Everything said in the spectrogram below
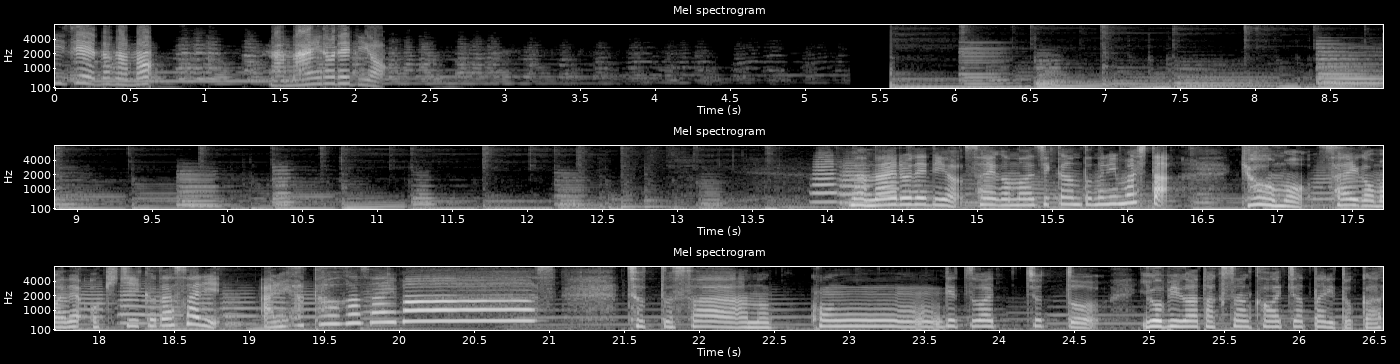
DJ7 の七色レディオ」七色レディオ最後のお時間となりました。今日も最後までお聞きくださりありがとうございます。ちょっとさあの今月はちょっと曜日がたくさん変わっちゃったりとか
